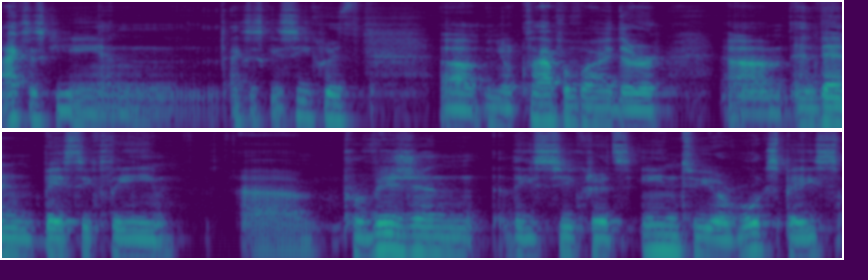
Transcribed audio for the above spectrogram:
access key and access key secret uh, in your cloud provider, um, and then basically um, provision these secrets into your workspace.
